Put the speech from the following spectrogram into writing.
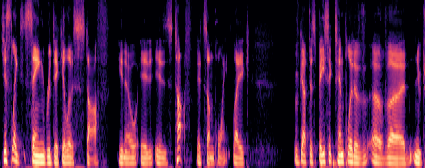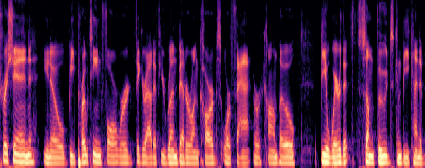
just like saying ridiculous stuff, you know, it is tough at some point. Like we've got this basic template of of uh, nutrition, you know, be protein forward, figure out if you run better on carbs or fat or a combo. Be aware that some foods can be kind of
